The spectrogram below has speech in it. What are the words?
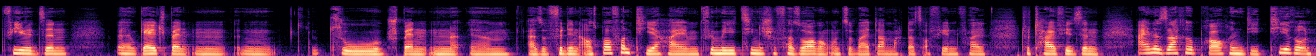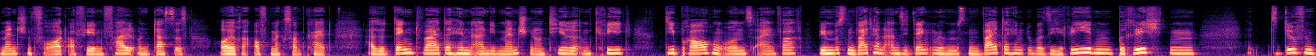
viel Sinn, äh, Geldspenden zu spenden, ähm, also für den Ausbau von Tierheimen, für medizinische Versorgung und so weiter, macht das auf jeden Fall total viel Sinn. Eine Sache brauchen die Tiere und Menschen vor Ort auf jeden Fall und das ist eure Aufmerksamkeit. Also denkt weiterhin an die Menschen und Tiere im Krieg. Die brauchen uns einfach. Wir müssen weiterhin an sie denken. Wir müssen weiterhin über sie reden, berichten. Sie dürfen,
